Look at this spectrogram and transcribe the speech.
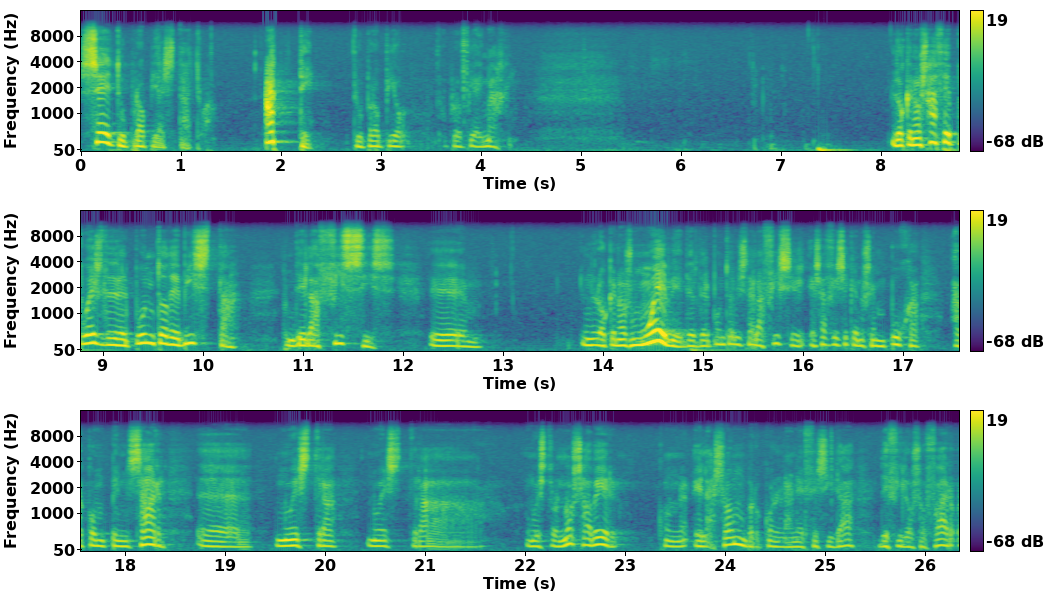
sé tu propia estatua, acte tu, propio, tu propia imagen. Lo que nos hace, pues, desde el punto de vista de la fisis, eh, lo que nos mueve desde el punto de vista de la física, esa física que nos empuja a compensar eh, nuestra, nuestra, nuestro no saber con el asombro, con la necesidad de filosofar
